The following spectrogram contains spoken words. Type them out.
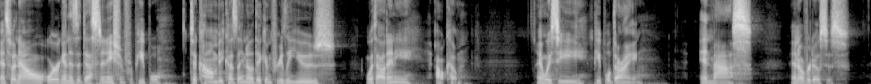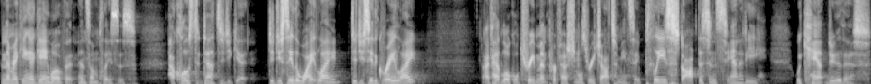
And so now Oregon is a destination for people to come because they know they can freely use without any outcome. And we see people dying in mass and overdoses. And they're making a game of it in some places. How close to death did you get? Did you see the white light? Did you see the gray light? I've had local treatment professionals reach out to me and say, please stop this insanity. We can't do this.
